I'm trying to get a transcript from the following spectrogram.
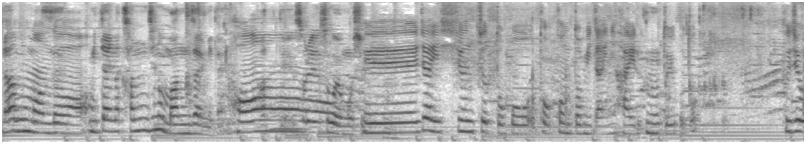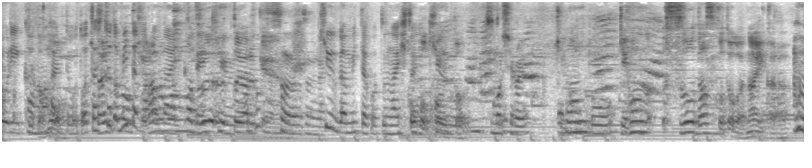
ラーメンズだ。みたいな感じの漫才みたいなのがあはあ。ってそれすごい面白い。へえじゃあ一瞬ちょっとこうとコントみたいに入るうんということ、不条理感が入るってこと？私ちょっと見たことないんでキャラのまんまずっとやるけん。そうですね。Q が見たことない人に Q 面白い。基本基本素を出すことがないから。う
